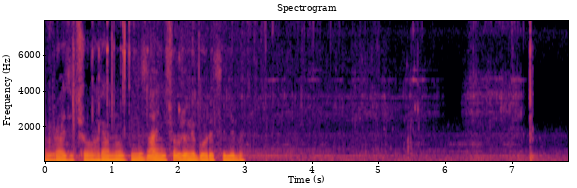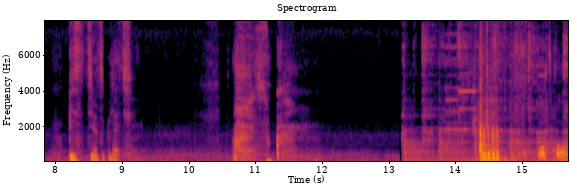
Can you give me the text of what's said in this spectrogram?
В разі чого гляну, ну не знаю, нічого вже не бореться ніби. Пиздец, блядь. Ай, сука. Опа.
